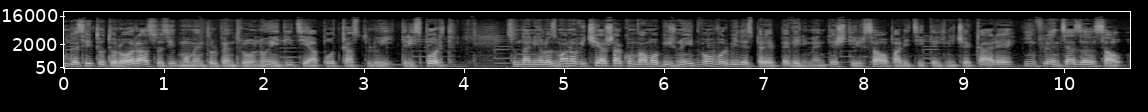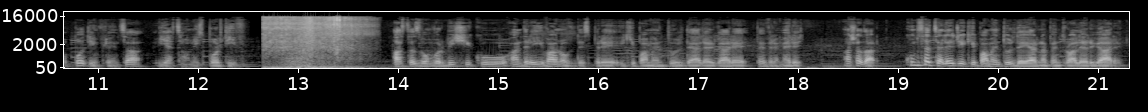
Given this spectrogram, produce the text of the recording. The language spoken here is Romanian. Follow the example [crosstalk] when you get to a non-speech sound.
Bun găsit tuturor, a sosit momentul pentru o nouă ediție a podcastului Trisport. Sunt Daniel Osmanovici și așa cum v-am obișnuit vom vorbi despre evenimente, știri sau apariții tehnice care influențează sau pot influența viața unui sportiv. Astăzi vom vorbi și cu Andrei Ivanov despre echipamentul de alergare pe vreme rece. Așadar, cum să-ți alegi echipamentul de iarnă pentru alergare?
